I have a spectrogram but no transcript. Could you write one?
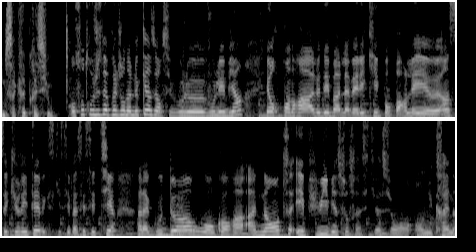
une sacrée pression. On se retrouve juste après le journal de 15h si vous le voulez bien. Et on reprendra le débat de la belle équipe pour parler euh, insécurité avec ce qui s'est passé, ces tirs à la goutte d'or ou encore à, Nantes. Et puis, bien sûr, sur la situation en, Ukraine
